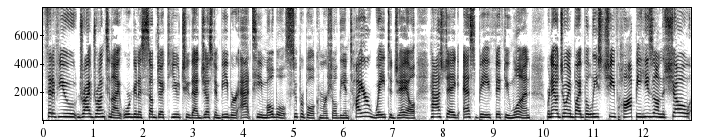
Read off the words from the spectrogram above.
said, if you drive drunk tonight, we're going to subject you to that Justin Bieber at T Mobile Super Bowl commercial the entire way to jail. Hashtag SB51. We're now joined by Police Chief Hoppe. He's on the show.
